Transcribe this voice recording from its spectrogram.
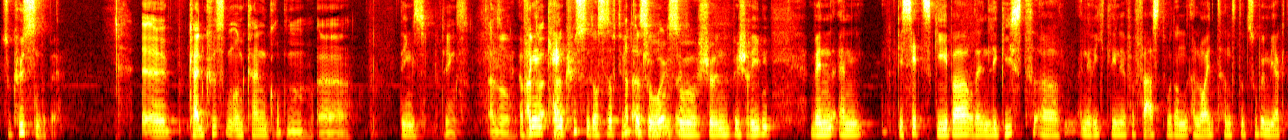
zu küssen dabei. Äh, kein Küssen und kein Gruppen-Dings. Dings. also, Vor allem hat- kein hat- Küssen, du hast es auf Twitter so, so schön beschrieben. Wenn ein Gesetzgeber oder ein Legist äh, eine Richtlinie verfasst, wo dann erläuternd dazu bemerkt,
